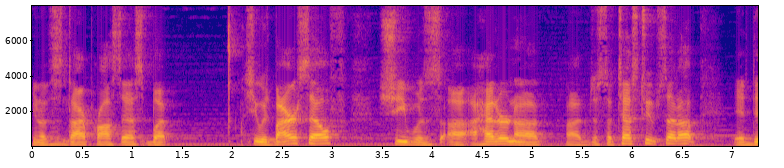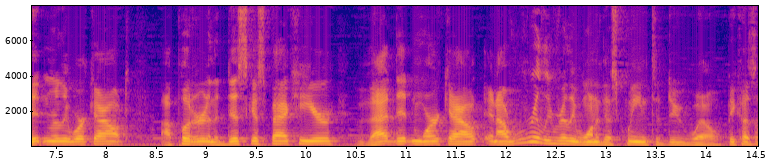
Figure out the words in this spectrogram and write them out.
you know this entire process. But she was by herself. She was. Uh, I had her in a uh, just a test tube set up. It didn't really work out. I put her in the discus back here. That didn't work out. And I really, really wanted this queen to do well because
